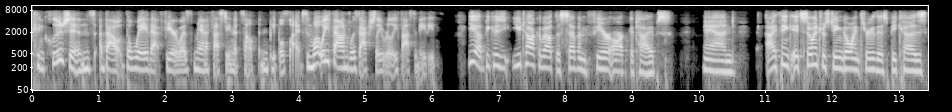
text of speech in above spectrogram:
conclusions about the way that fear was manifesting itself in people's lives. And what we found was actually really fascinating. Yeah, because you talk about the seven fear archetypes and I think it's so interesting going through this because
